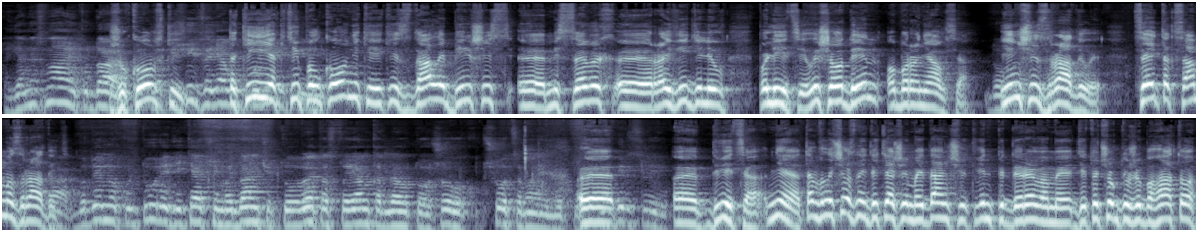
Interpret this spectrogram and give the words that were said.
Та я не знаю куди. Жуковський, Напишіть заяву такі, як ті полковники, які здали більшість е, місцевих е, райвідділів поліції. Лише один оборонявся, Добре. інші зрадили. Цей так само зрадить. Так, будинок культури, дитячий майданчик, туалета, стоянка для авто. Що, що це має бути? Е, Набір слів. Е, дивіться, ні, там величезний дитячий майданчик, він під деревами, діточок дуже багато.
